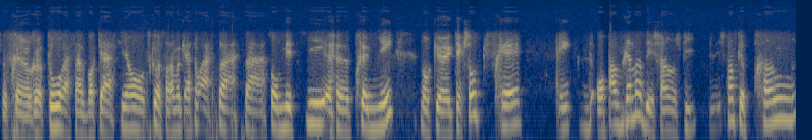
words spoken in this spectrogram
Ce serait un retour à sa vocation, en tout cas, sa vocation à, à son métier premier. Donc, quelque chose qui serait on parle vraiment d'échange. Puis je pense que prendre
